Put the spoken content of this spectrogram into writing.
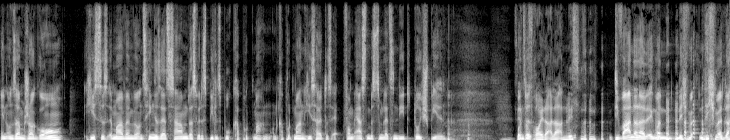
in unserem Jargon hieß es immer, wenn wir uns hingesetzt haben, dass wir das Beatles-Buch kaputt machen. Und kaputt machen hieß halt das vom ersten bis zum letzten Lied durchspielen. Sehr Und zur Freude aller Anwesenden. Die waren dann halt irgendwann nicht mehr, nicht mehr da.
